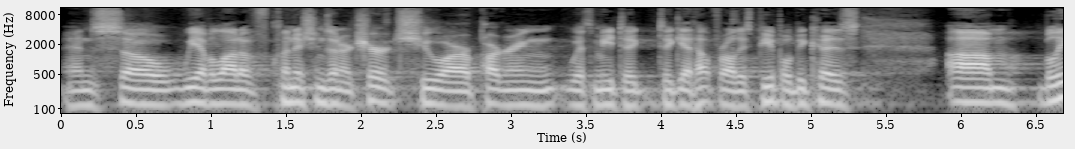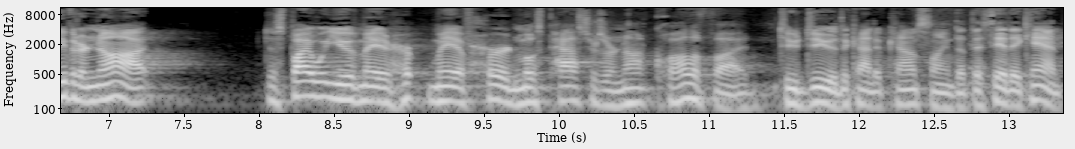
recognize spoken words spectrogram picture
And so we have a lot of clinicians in our church who are partnering with me to, to get help for all these people because, um, believe it or not, despite what you have may, may have heard, most pastors are not qualified to do the kind of counseling that they say they can.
